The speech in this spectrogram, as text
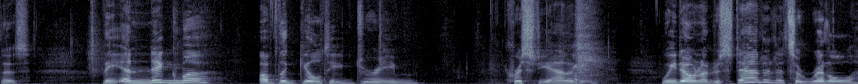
this. The enigma of the guilty dream, Christianity. We don't understand it, it's a riddle,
